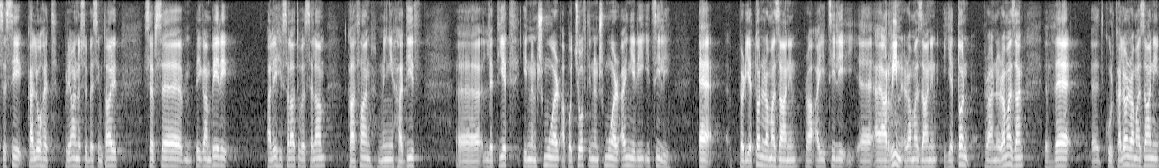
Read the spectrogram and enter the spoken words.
se si kalohet prej anës së besimtarit, sepse pejgamberi Alejhi Salatu Vesselam ka thanë në një hadith, le të jetë i nënçmuar apo qoftë i nënçmuar ai njeri i cili, e përjeton Ramazanin, pra ai i cili e arrin Ramazanin, jeton pra në Ramazan dhe kur kalon Ramazani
